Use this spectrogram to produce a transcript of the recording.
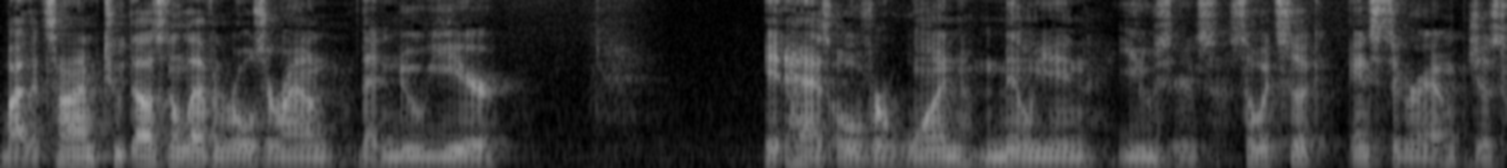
by the time 2011 rolls around, that new year, it has over 1 million users. So it took Instagram just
